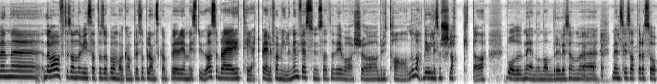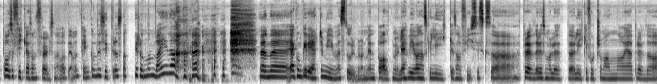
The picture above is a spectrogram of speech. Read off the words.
men eh, det var ofte sånn når vi satt og så på håndballkamper så på landskamper hjemme i stua, så ble jeg irritert på hele familien min, for jeg syntes at de var så brutale. da. De liksom slakta både den ene og den andre liksom, eh, mens vi satt der og så på. Og så fikk jeg sånn følelsen av at ja, men tenk om de sitter og snakker sånn om meg, da. men eh, jeg konkurrerte mye med storebroren min på alt mulig. Vi var ganske like sånn fysisk, så jeg prøvde liksom å løpe like fort som han, og jeg prøvde å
